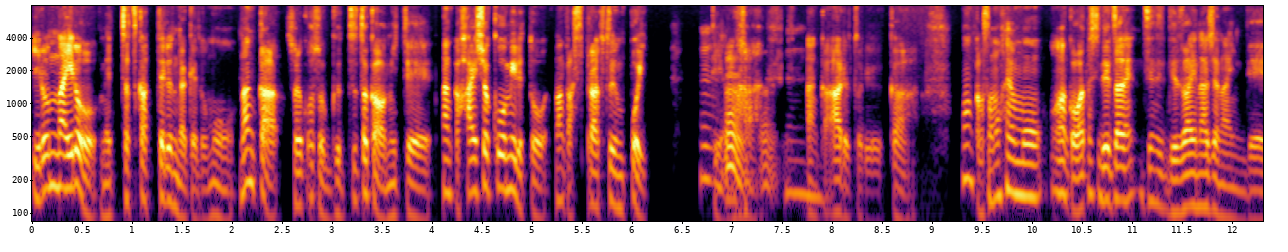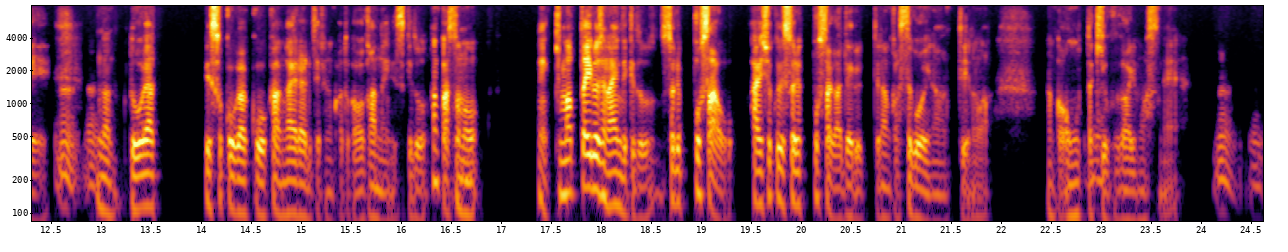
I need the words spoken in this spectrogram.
いろんな色をめっちゃ使ってるんだけども、なんかそれこそグッズとかを見て、なんか配色を見ると、なんかスプラトゥーンっぽいっていうのが、なんかあるというか、なんかその辺も、なんか私デザイン、全然デザイナーじゃないんで、などうやってそこがこう考えられてるのかとかわかんないんですけど、なんかその、ね、決まった色じゃないんだけど、それっぽさを、配色でそれっぽさが出るってなんかすごいなっていうのは、なんか思った記憶がありますね。うん。うん。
